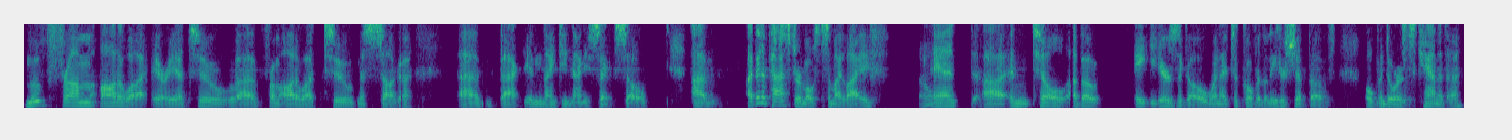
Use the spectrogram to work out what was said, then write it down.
Moved from Ottawa area to, uh, from Ottawa to Mississauga uh, back in 1996. So um, I've been a pastor most of my life. Oh. And uh, until about eight years ago when I took over the leadership of Open Doors Canada.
